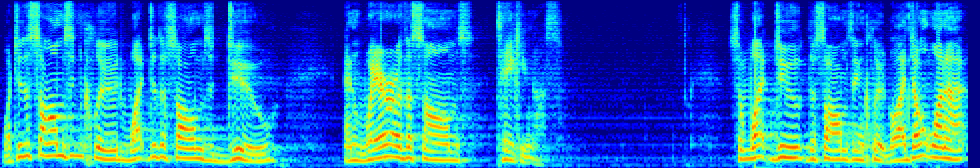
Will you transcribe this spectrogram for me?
What do the Psalms include? What do the Psalms do? And where are the Psalms taking us? So, what do the Psalms include? Well, I don't want to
